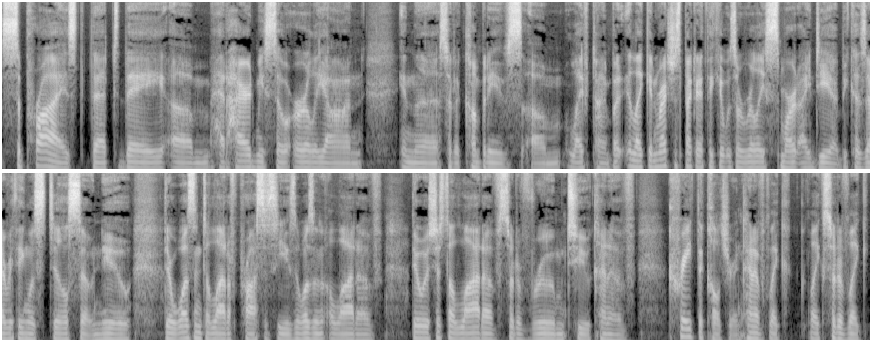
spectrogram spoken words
surprised that they um, had hired me so early on in the sort of company's um, lifetime. But like in retrospect, I think it was a really smart idea because everything was still so new. There wasn't a lot of processes. There wasn't a lot of. There was just a lot of sort of room to kind of create the culture and kind of like like sort of like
